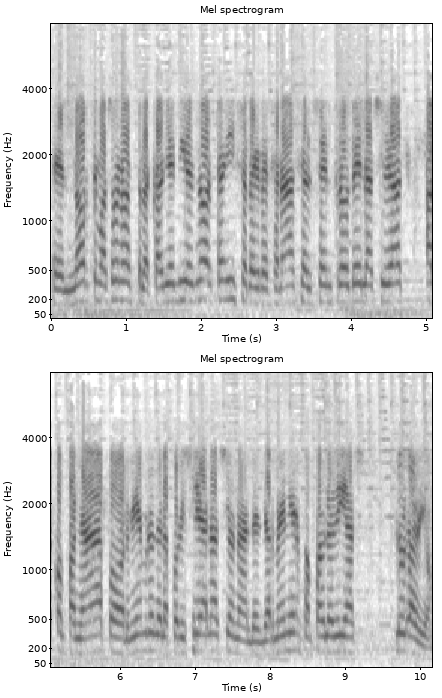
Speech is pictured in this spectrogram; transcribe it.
el norte, más o menos hasta la calle 10 Norte, y se regresará hacia el centro de la ciudad, acompañada por miembros de la Policía Nacional. Desde Armenia, Juan Pablo Díaz, Blue Radio.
